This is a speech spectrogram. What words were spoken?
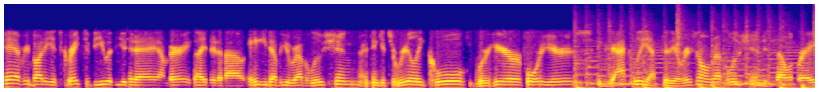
Hey, everybody. It's great to be with you today. I'm very excited about AEW Revolution. I think it's really cool. We're here four years exactly after the original Revolution to celebrate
